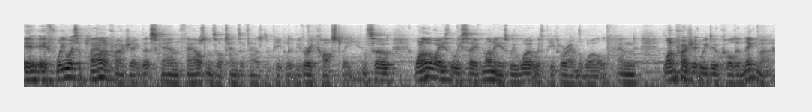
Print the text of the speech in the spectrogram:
if, we were to plan a project that scanned thousands or tens of thousands of people, it'd be very costly. And so one of the ways that we save money is we work with people around the world. And one project we do called Enigma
